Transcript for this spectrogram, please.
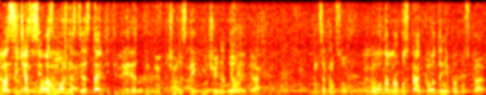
у вас сейчас все возможности оставить эти двери открытыми. Почему вы стоите, ничего не делаете, а? В конце концов. Кого-то пропускают, кого-то не пропускают.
